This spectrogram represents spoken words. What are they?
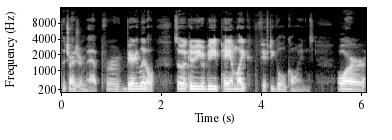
the treasure map for very little. So it could either be pay him like fifty gold coins, or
